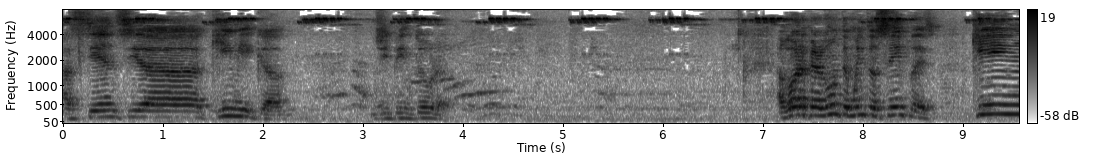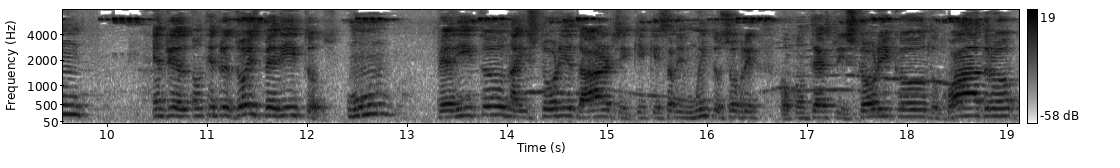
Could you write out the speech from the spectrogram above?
a ciência química de pintura. Agora, pergunta muito simples: quem entre, entre os dois peritos, um perito na história da arte, que, que sabe muito sobre o contexto histórico do quadro,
